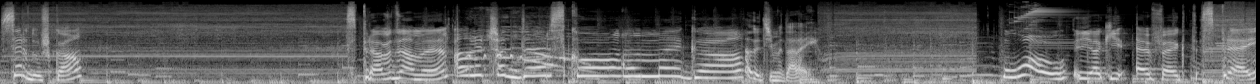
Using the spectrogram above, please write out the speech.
Serduszko. Sprawdzamy. Ale czadersko! O mega! Lecimy dalej. Wow! Jaki efekt! Spray.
